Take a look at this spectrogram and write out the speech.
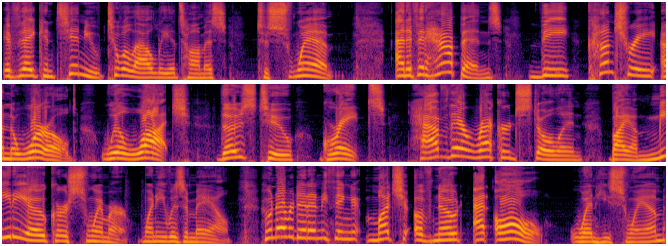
if they continue to allow Lia Thomas to swim. And if it happens, the country and the world will watch those two greats have their record stolen by a mediocre swimmer when he was a male who never did anything much of note at all when he swam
